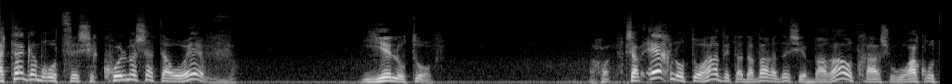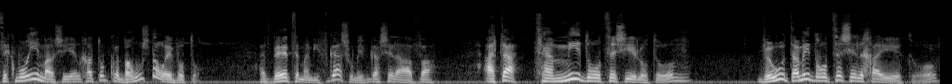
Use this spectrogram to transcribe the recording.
אתה גם רוצה שכל מה שאתה אוהב יהיה לו טוב. נכון? עכשיו, איך לא תאהב את הדבר הזה שברא אותך, שהוא רק רוצה כמו אמא, שיהיה לך טוב? ברור שאתה אוהב אותו. אז בעצם המפגש הוא מפגש של אהבה. אתה תמיד רוצה שיהיה לו טוב, והוא תמיד רוצה שלך יהיה טוב.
